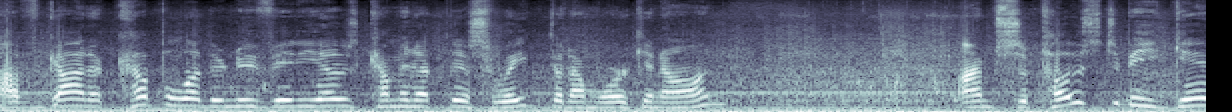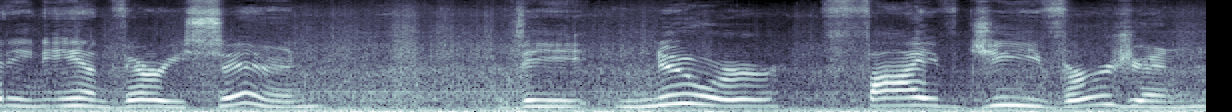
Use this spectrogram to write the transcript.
I've got a couple other new videos coming up this week that I'm working on. I'm supposed to be getting in very soon the newer 5G version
